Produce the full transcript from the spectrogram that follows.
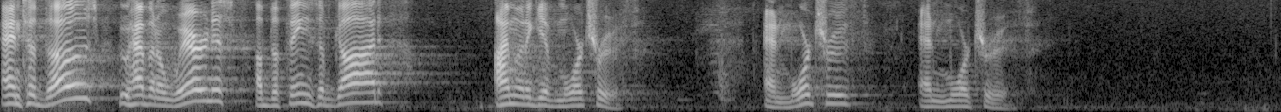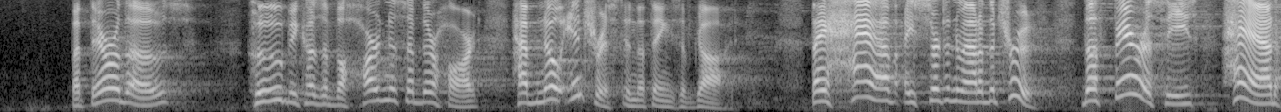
And to those who have an awareness of the things of God, I'm going to give more truth, and more truth, and more truth. But there are those who, because of the hardness of their heart, have no interest in the things of God. They have a certain amount of the truth. The Pharisees had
